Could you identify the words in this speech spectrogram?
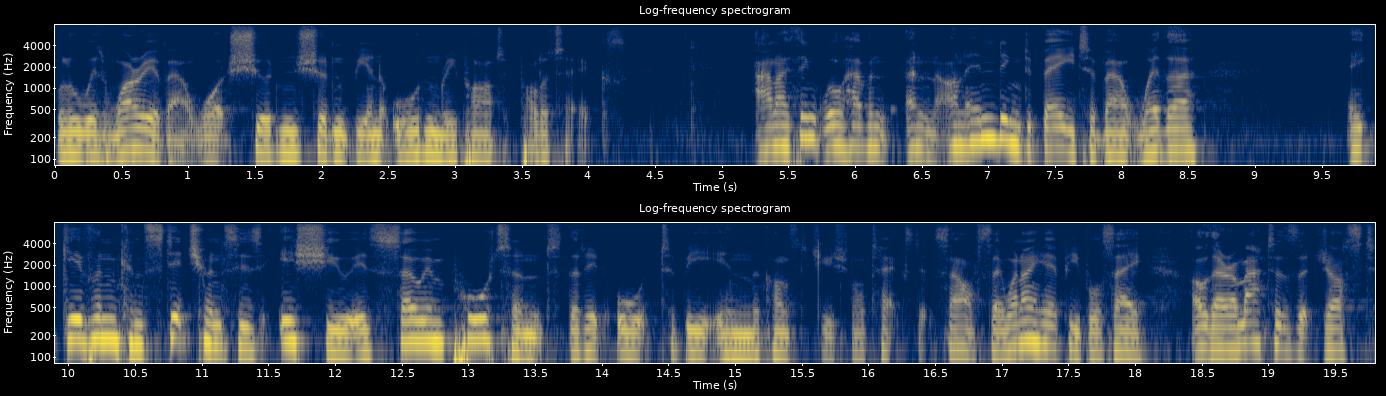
We'll always worry about what should and shouldn't be an ordinary part of politics. And I think we'll have an, an unending debate about whether a given constituency's issue is so important that it ought to be in the constitutional text itself. So when I hear people say, oh, there are matters that just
